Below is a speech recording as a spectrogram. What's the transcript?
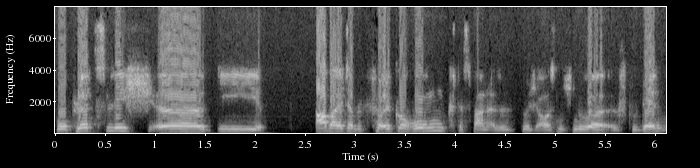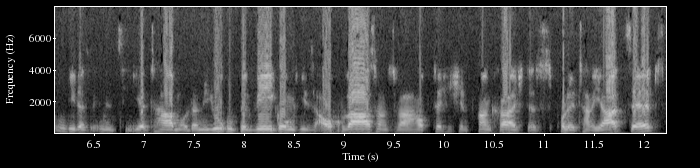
wo plötzlich äh, die Arbeiterbevölkerung, das waren also durchaus nicht nur Studenten, die das initiiert haben oder eine Jugendbewegung, die es auch war, sondern es war hauptsächlich in Frankreich das Proletariat selbst,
